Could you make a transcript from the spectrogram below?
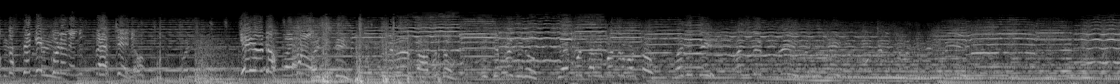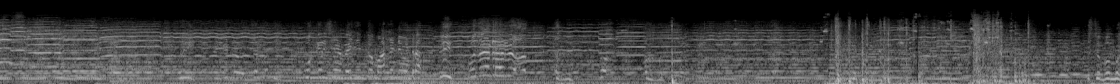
ఒక్క సెకండ్ కూడా నేను స్పేర్ చేయను. Get out of my house! వైజయంతి నువ్వు వినడం అబద్ధం. నేను చెప్పేది లేకపోతే చాలా ఇబ్బందులు పడతావు ప్లీజ్ ఒక్క నిమిషం మాట్లాడి ప్లీజ్ వదలండి శుభమ్మ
